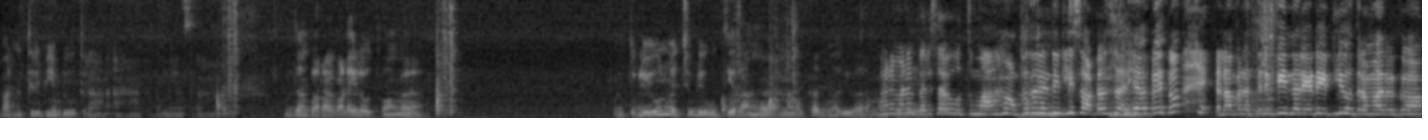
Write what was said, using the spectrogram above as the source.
பாருங்க திருப்பி எப்படி ஊற்றுறாங்க கம்மியாக ஊற்றுறாங்க கர- கடையில இப்படி துளியூன்னு வச்சு இப்படி ஊத்திடுறாங்க. நமக்கு அது மாதிரி வர வேணாம் வேணாம் பெருசாகவே ஊற்றுமா அப்போ தான் ரெண்டு இட்லி சாப்பிட்டா சரியாக போயிடும் ஏன்னா அப்புறம் திருப்பி இன்னொரு இடம் இட்லி ஊற்றுற மாதிரி இருக்கும்.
